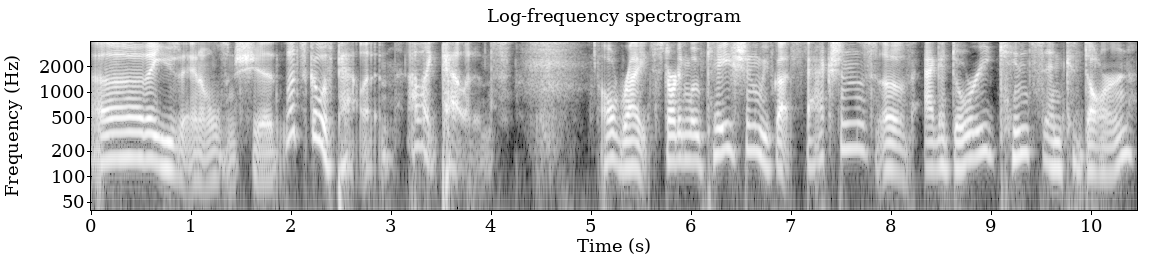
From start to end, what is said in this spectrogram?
Uh, they use animals and shit. Let's go with Paladin. I like Paladins. Alright, starting location, we've got factions of Agadori, Kintz, and Kadarn.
